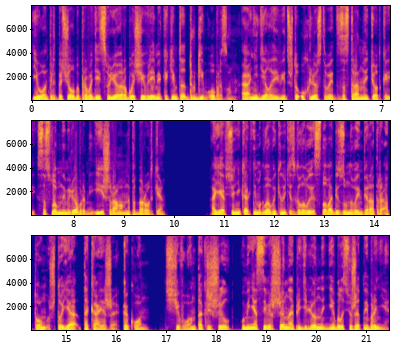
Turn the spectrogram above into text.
и он предпочел бы проводить свое рабочее время каким-то другим образом, а не делая вид, что ухлёстывает за странной теткой со сломанными ребрами и шрамом на подбородке. А я все никак не могла выкинуть из головы слова безумного императора о том, что я такая же, как он. С чего он так решил? У меня совершенно определенно не было сюжетной брони,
